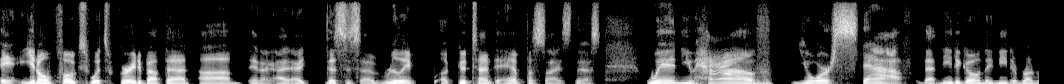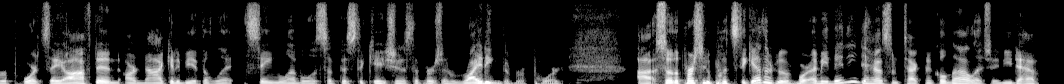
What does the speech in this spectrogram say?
Eh, you know, folks, what's great about that, um, and I, I, this is a really a good time to emphasize this. When you have your staff that need to go and they need to run reports, they often are not going to be at the same level of sophistication as the person writing the report. Uh, so the person who puts together the report, I mean, they need to have some technical knowledge. They need to have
